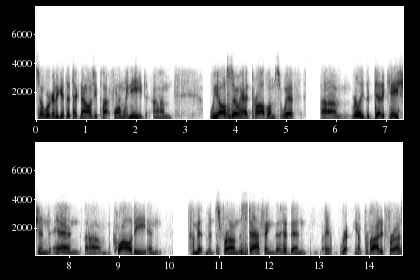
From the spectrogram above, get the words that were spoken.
so we're going to get the technology platform we need. Um, we also had problems with um, really the dedication and um, quality and commitments from the staffing that had been you know, provided for us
